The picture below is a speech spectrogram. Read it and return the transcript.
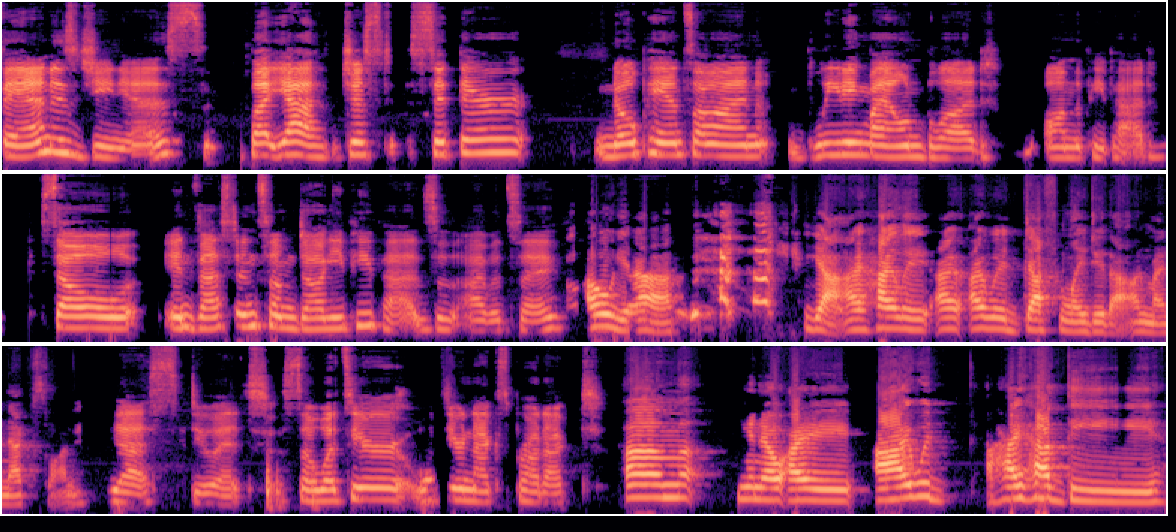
Fan is genius. But yeah, just sit there, no pants on, bleeding my own blood on the pee pad. So invest in some doggy pee pads, I would say. Oh yeah. yeah, I highly I, I would definitely do that on my next one. Yes, do it. So what's your what's your next product? Um, you know, I I would I had the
